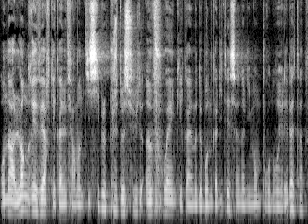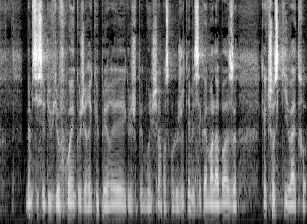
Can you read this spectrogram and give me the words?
on a l'engrais vert qui est quand même fermenticible, plus dessus un foin qui est quand même de bonne qualité, c'est un aliment pour nourrir les bêtes. Même si c'est du vieux foin que j'ai récupéré et que j'ai payé moins cher parce qu'on le jetait, mais c'est quand même à la base quelque chose qui va être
